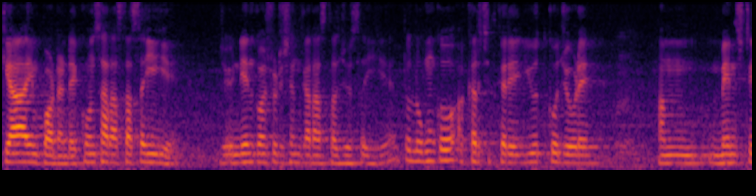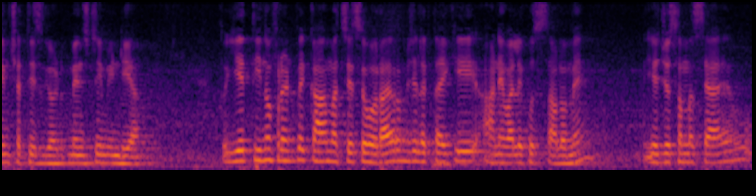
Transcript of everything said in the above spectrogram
क्या इंपॉर्टेंट है कौन सा रास्ता सही है? जो इंडियन कॉन्स्टिट्यूशन का रास्ता जो सही है तो लोगों को आकर्षित करे यूथ को जोड़े। हम मेन स्ट्रीम छत्तीसगढ़ मेन स्ट्रीम इंडिया तो ये तीनों फ्रंट पे काम अच्छे से हो रहा है और मुझे लगता है कि आने वाले कुछ सालों में ये जो समस्या है, वो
